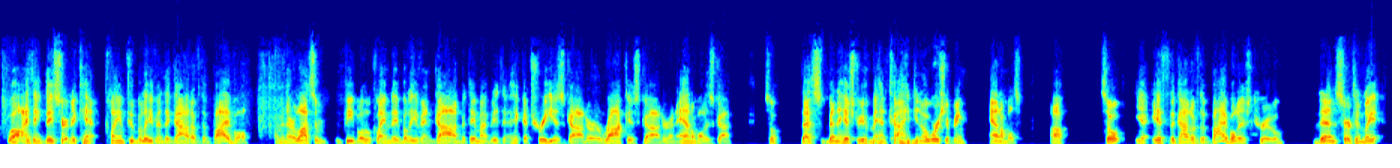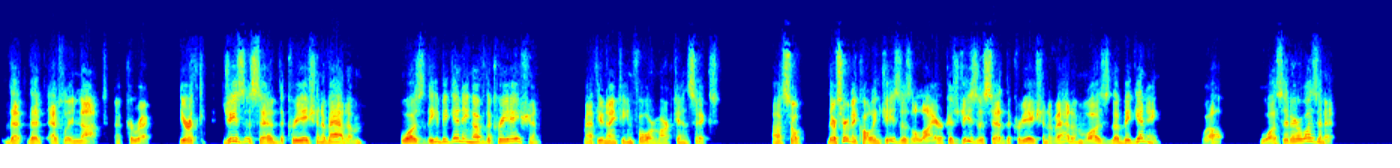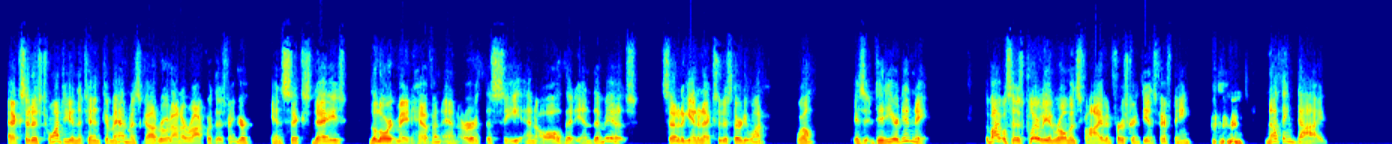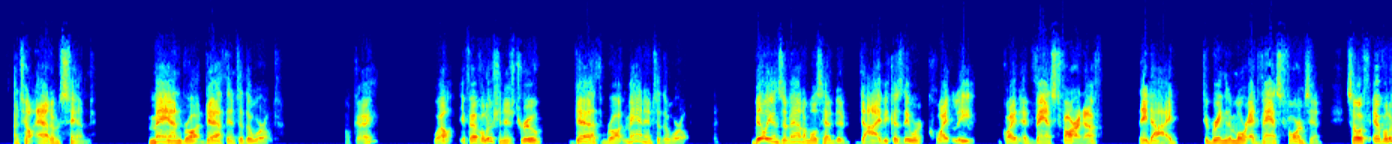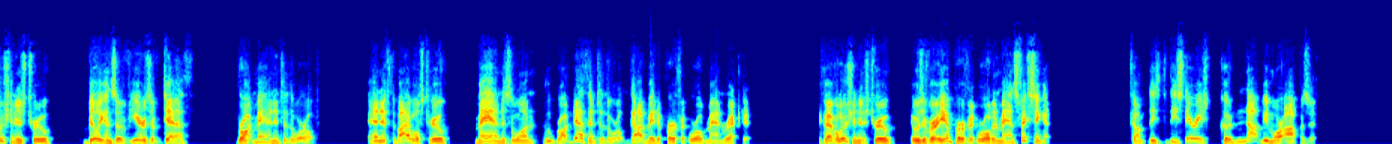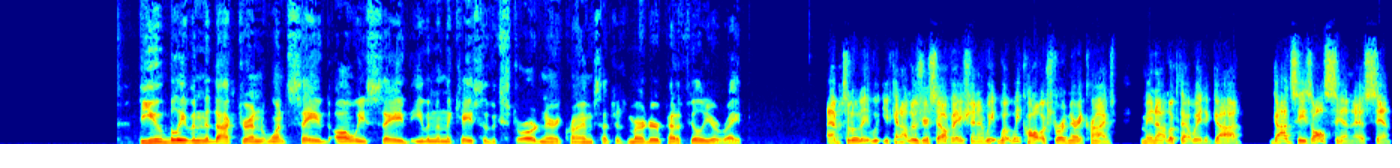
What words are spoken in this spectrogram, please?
Well, I think they certainly can't claim to believe in the God of the Bible. I mean, there are lots of people who claim they believe in God, but they might be think a tree is God, or a rock is God, or an animal is God. So that's been the history of mankind, you know, worshiping animals. Uh, so, yeah, if the God of the Bible is true, then certainly that that absolutely not uh, correct. The earth, Jesus said, the creation of Adam was the beginning of the creation. Matthew 19, 4, Mark 10, 6. Uh, so they're certainly calling Jesus a liar because Jesus said the creation of Adam was the beginning. Well, was it or wasn't it? Exodus 20 in the Ten Commandments, God wrote on a rock with his finger, In six days the Lord made heaven and earth, the sea, and all that in them is. Said it again in Exodus 31. Well, is it did he or didn't he? The Bible says clearly in Romans 5 and 1 Corinthians 15, nothing died until Adam sinned man brought death into the world. Okay? Well, if evolution is true, death brought man into the world. Billions of animals had to die because they weren't quite, quite advanced far enough. They died to bring the more advanced forms in. So if evolution is true, billions of years of death brought man into the world. And if the Bible is true, man is the one who brought death into the world. God made a perfect world, man wrecked it. If evolution is true, it was a very imperfect world, and man's fixing it. Come, these, these theories could not be more opposite. Do you believe in the doctrine once saved, always saved, even in the case of extraordinary crimes such as murder, pedophilia, rape? Absolutely. You cannot lose your salvation. And we, what we call extraordinary crimes may not look that way to God. God sees all sin as sin,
